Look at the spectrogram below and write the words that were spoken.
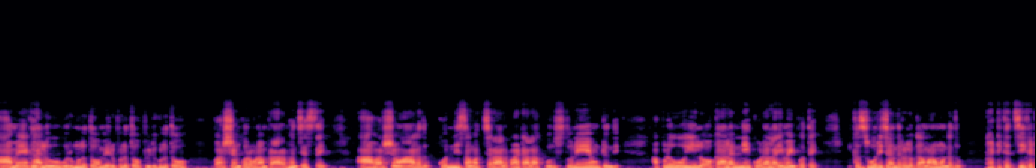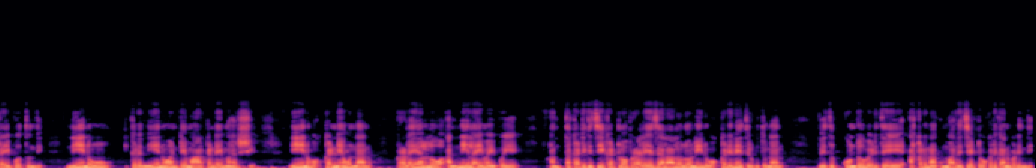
ఆ మేఘాలు ఉరుములతో మెరుపులతో పిడుగులతో వర్షం కురవడం ప్రారంభం చేస్తాయి. ఆ వర్షం ఆగదు. కొన్ని సంవత్సరాల పాటు అలా కురుస్తూనే ఉంటుంది. అప్పుడు ఈ లోకాలన్నీ కూడా లయమైపోతాయి. ఇక సూర్యచంద్రులు గమనం ఉండదు. కటిక చీకటి అయిపోతుంది నేను ఇక్కడ నేను అంటే మార్కండేయ మహర్షి. నేను ఒక్కడనే ఉన్నాను. ప్రళయంలో అన్నీ లయమైపోయాయి. అంత కటిక చీకట్లో ప్రళయ జలాలలో నేను ఒక్కడినే తిరుగుతున్నాను. వెతుక్కుంటూ వెడితే అక్కడ నాకు మర్రి చెట్టు ఒకటి కనబడింది.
